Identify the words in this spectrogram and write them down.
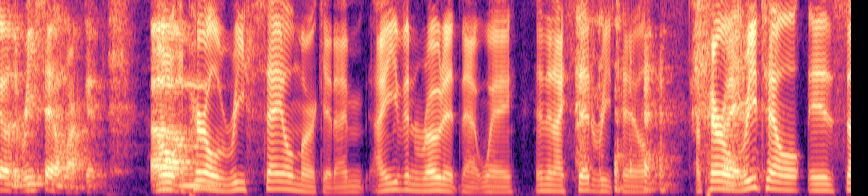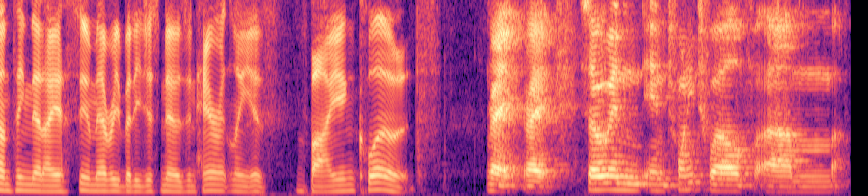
Oh, the resale market. Oh, Um, apparel resale market. I'm I even wrote it that way, and then I said retail. apparel Right. retail is something that I assume everybody just knows inherently is buying clothes. Right, right. So in in 2012, um,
